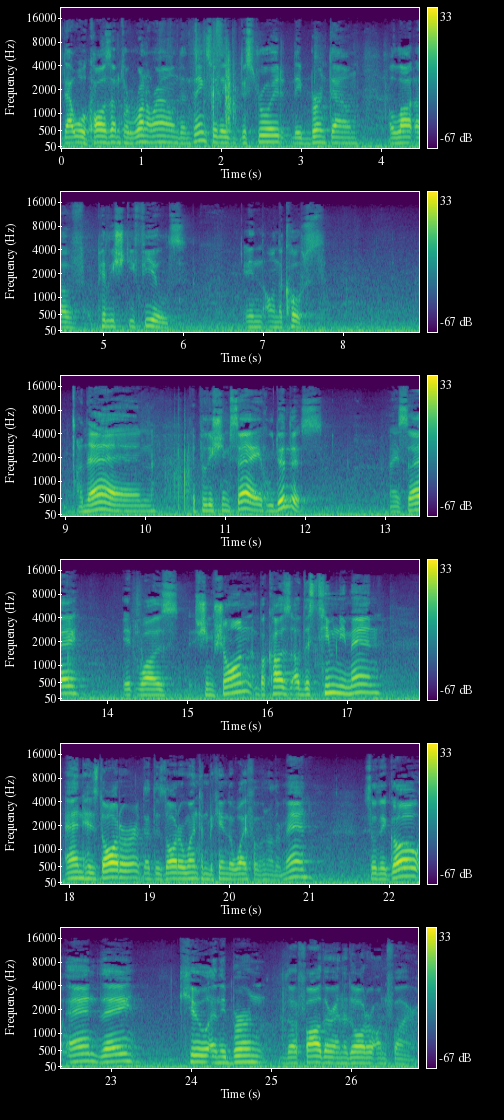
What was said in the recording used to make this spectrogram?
that will cause them to run around and things. So they destroyed, they burnt down a lot of Pilishti fields in on the coast. And then the Pelishim say, Who did this? And I say, It was Shimshon because of this Timni man and his daughter, that his daughter went and became the wife of another man. So they go and they kill and they burn the father and the daughter on fire.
